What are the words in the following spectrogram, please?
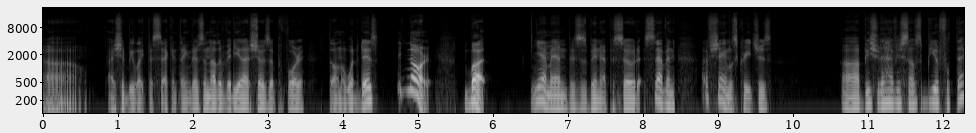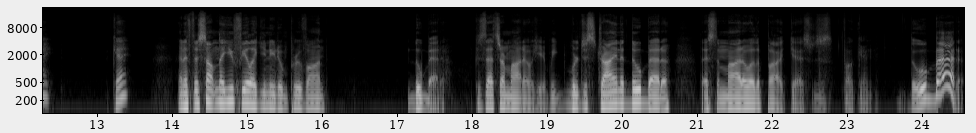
Uh, I should be like the second thing. There's another video that shows up before it. Don't know what it is. Ignore it. But, yeah, man, this has been episode 7 of Shameless Creatures. Uh, be sure to have yourselves a beautiful day. Okay? And if there's something that you feel like you need to improve on, do better because that's our motto here. We we're just trying to do better. That's the motto of the podcast. Just fucking do better,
